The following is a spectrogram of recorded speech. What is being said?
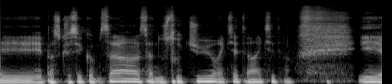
et, parce que c'est comme ça, ça nous structure, etc., etc. Et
